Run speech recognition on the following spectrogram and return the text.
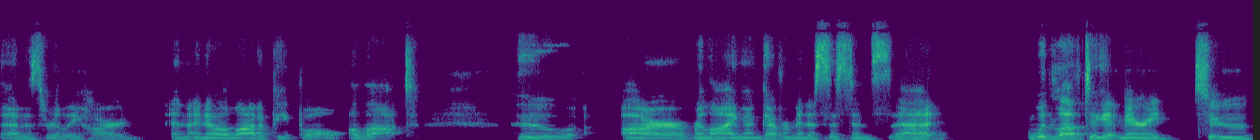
That is really hard. And I know a lot of people, a lot, who are relying on government assistance that would love to get married to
